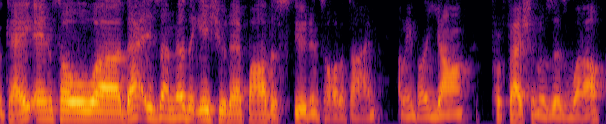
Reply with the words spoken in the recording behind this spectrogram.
okay? And so uh, that is another issue that bothers students all the time. I mean, but young professionals as well.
